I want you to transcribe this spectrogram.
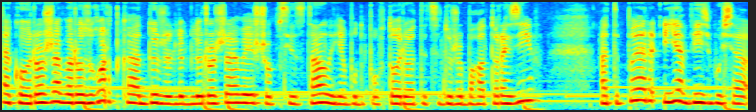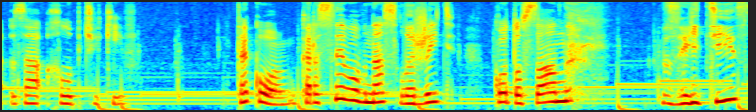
Такий рожева розгортка, дуже люблю рожевий, щоб всі знали, я буду повторювати це дуже багато разів. А тепер я візьмуся за хлопчиків. Тако, красиво в нас лежить Кото-сан з Гейтіс.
